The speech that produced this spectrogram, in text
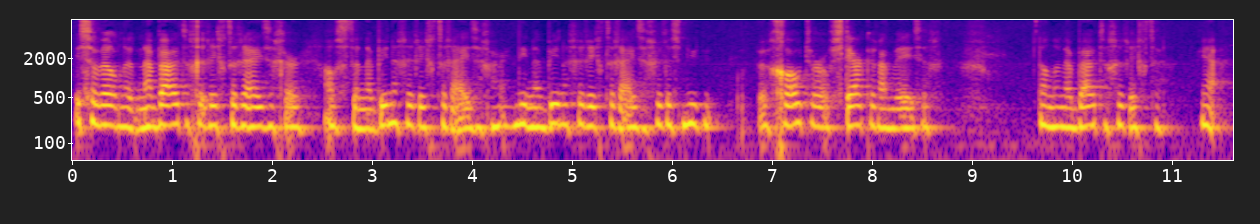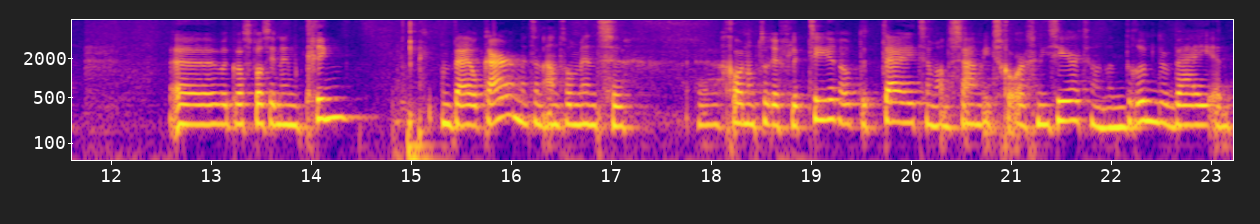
is zowel een naar buiten gerichte reiziger als de naar binnen gerichte reiziger. Die naar binnen gerichte reiziger is nu uh, groter of sterker aanwezig dan de naar buiten gerichte. Ja. Uh, ik was pas in een kring bij elkaar met een aantal mensen. Gewoon om te reflecteren op de tijd. En we hadden samen iets georganiseerd. En een drum erbij. En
